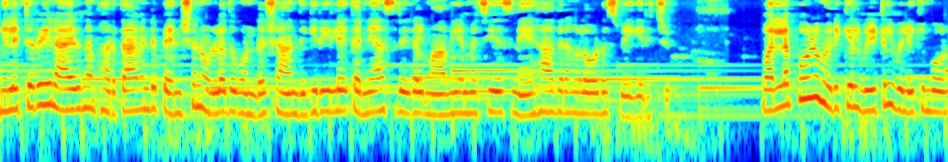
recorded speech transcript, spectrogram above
മിലിറ്ററിയിലായിരുന്ന ഭർത്താവിന്റെ പെൻഷൻ ഉള്ളതുകൊണ്ട് ശാന്തിഗിരിയിലെ കന്യാസ്ത്രീകൾ മാവിയമ്മച്ചിയെ സ്നേഹാദരങ്ങളോട് സ്വീകരിച്ചു. വല്ലപ്പോഴും ഒരിക്കൽ വീട്ടിൽ വിളിക്കുമ്പോൾ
